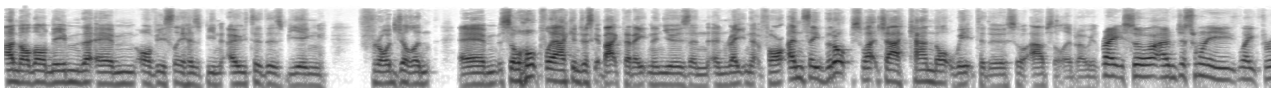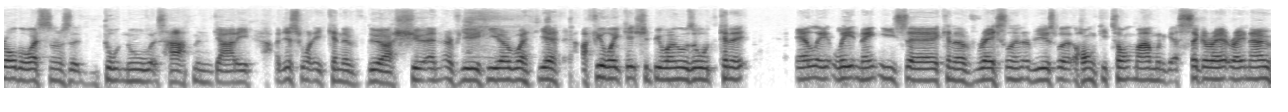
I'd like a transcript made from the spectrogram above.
another name that um, obviously has been outed as being fraudulent. Um, so hopefully I can just get back to writing the news and, and writing it for Inside the Ropes, which I cannot wait to do. So absolutely brilliant. Right, so I just want to, like, for all the listeners that don't know what's happened, Gary, I just want to kind of do a shoot interview here with you. I feel like it should be one of those old kind of early, late 90s uh, kind of wrestling interviews with Honky Tonk Man. I'm going to get a cigarette right now.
